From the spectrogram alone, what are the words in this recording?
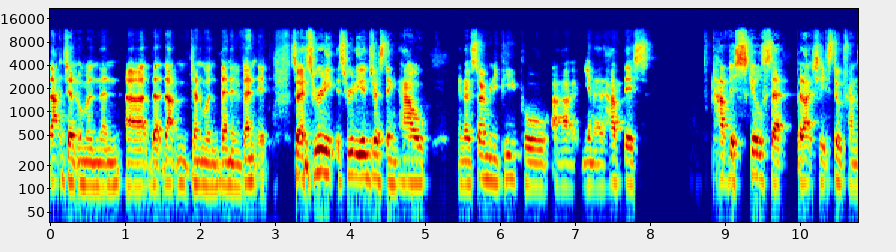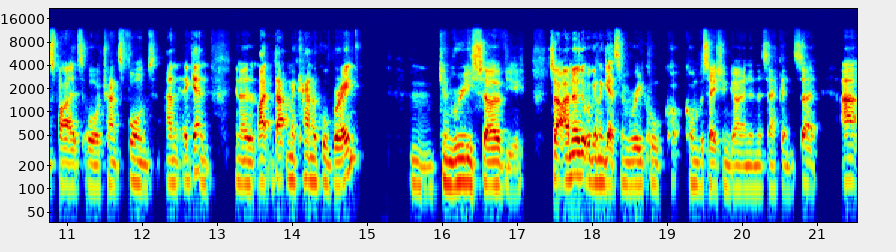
that gentleman then uh, that that gentleman then invented. So it's really it's really interesting how you know so many people uh, you know have this have this skill set, but actually it still transpires or transforms. And again, you know, like that mechanical brain mm. can really serve you. So I know that we're going to get some really cool co- conversation going in a second. So uh,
